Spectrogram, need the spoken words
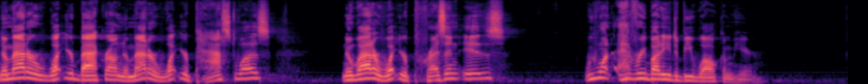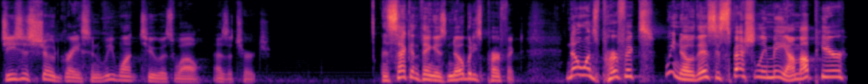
No matter what your background, no matter what your past was, no matter what your present is, we want everybody to be welcome here. Jesus showed grace, and we want to as well as a church. The second thing is nobody's perfect. No one's perfect. We know this, especially me. I'm up here,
